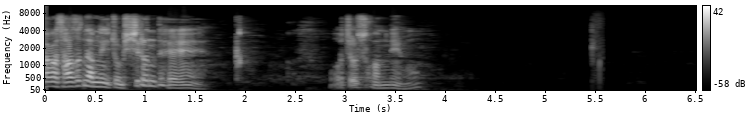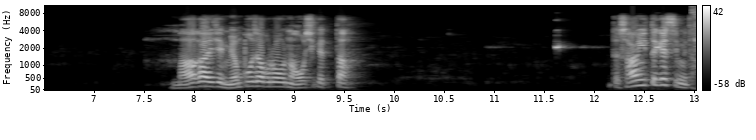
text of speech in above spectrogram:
차가 사선 잡는 게 좀 싫은데, 어쩔 수가 없네요. 마가 이제 면포 잡으러 나오시겠다. 일단 상위 뜨겠습니다.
